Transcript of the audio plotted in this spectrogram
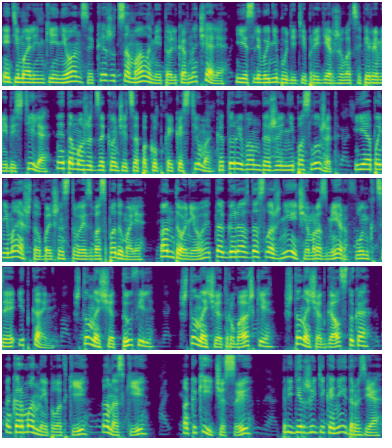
Эти маленькие нюансы кажутся малыми только в начале. Если вы не будете придерживаться пирамиды стиля, это может закончиться покупкой костюма, который вам даже не послужит. Я понимаю, что большинство из вас подумали, Антонио, это гораздо сложнее, чем размер, функция и ткань. Что насчет туфель? Что насчет рубашки? Что насчет галстука? А карманные платки? А носки? А какие часы? Придержите коней, друзья.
